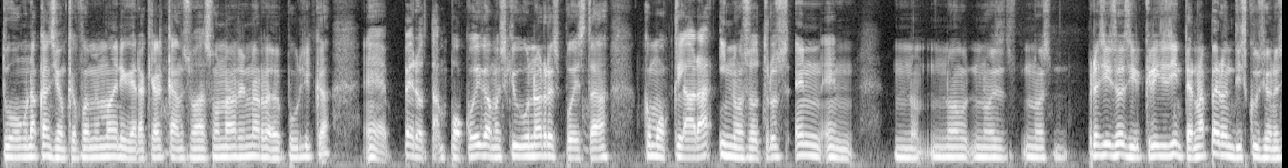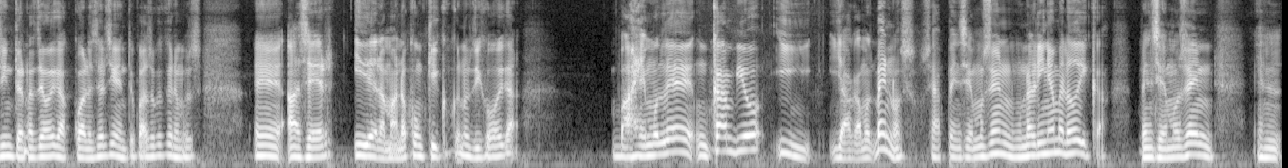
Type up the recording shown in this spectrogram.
tuvo una canción que fue mi madriguera que alcanzó a sonar en la radio pública, eh, pero tampoco digamos que hubo una respuesta como clara y nosotros en... en no, no, no, es, no es preciso decir crisis interna, pero en discusiones internas de, oiga, ¿cuál es el siguiente paso que queremos eh, hacer? Y de la mano con Kiko que nos dijo, oiga, bajémosle un cambio y, hagamos menos. O sea, pensemos en una línea melódica, pensemos en, en,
